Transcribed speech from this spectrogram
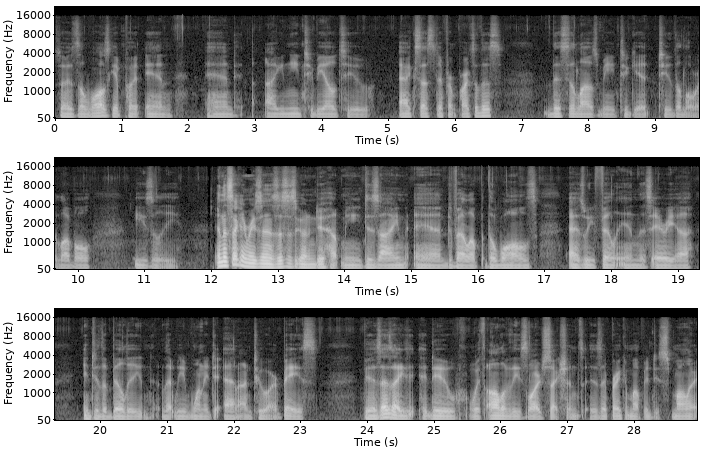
So as the walls get put in and I need to be able to access different parts of this, this allows me to get to the lower level easily. And the second reason is this is going to help me design and develop the walls as we fill in this area into the building that we wanted to add on to our base. Because as I do with all of these large sections is I break them up into smaller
